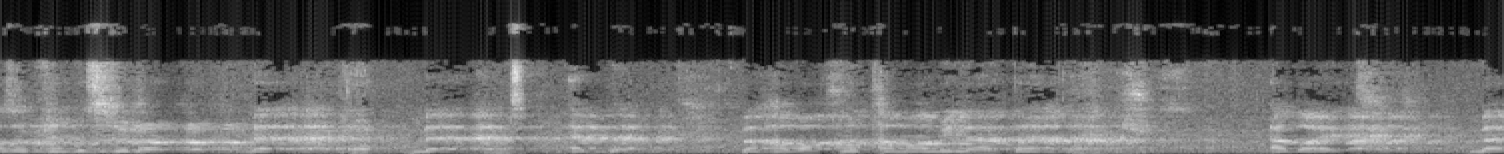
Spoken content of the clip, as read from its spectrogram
Azərbaycan qızı, bir var bə, bə, əbb və hava axını tamamilə dayanır. Əda et, bə,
